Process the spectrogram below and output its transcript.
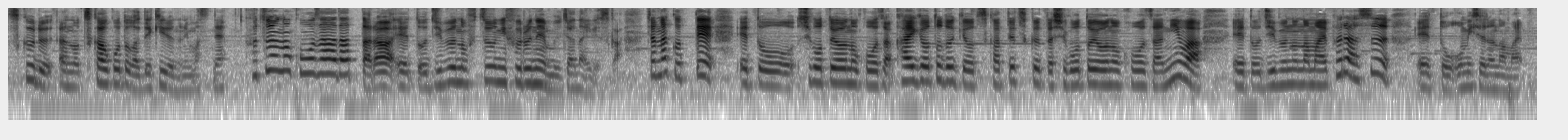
作るあの使うことができるようになりますね。普通の講座だったら、えーと、自分の普通にフルネームじゃないですか。じゃなくて、えーと、仕事用の講座開業届を使って作った仕事用の講座には、えーと、自分の名前プラス、えー、とお店の名前。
